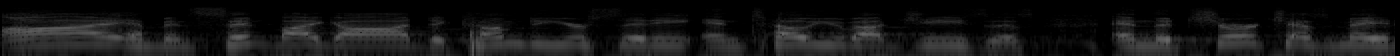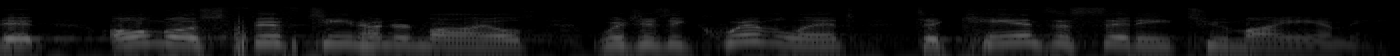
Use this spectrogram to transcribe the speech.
I have been sent by God to come to your city and tell you about Jesus. And the church has made it almost 1,500 miles, which is equivalent to Kansas City to Miami.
